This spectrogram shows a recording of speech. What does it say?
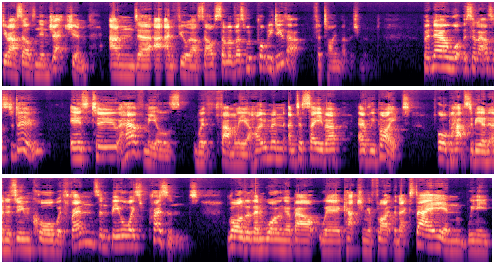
give ourselves an injection and uh, and fuel ourselves, some of us would probably do that for time management. But now what this allows us to do is to have meals with family at home and, and to savor every bite or perhaps to be on, a Zoom call with friends and be always present rather than worrying about we're catching a flight the next day and we need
